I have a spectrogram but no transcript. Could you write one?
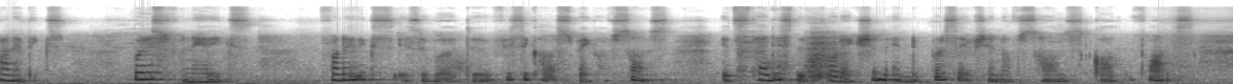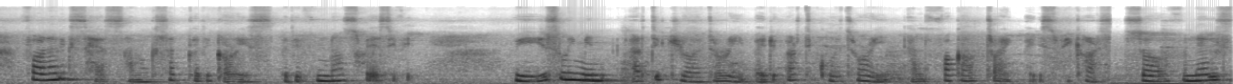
phonetics. What is phonetics? Phonetics is about the physical aspect of sounds. It studies the production and the perception of sounds called phones. Phonetics has some subcategories, but if not specific. We usually mean articulatory by the articulatory and vocal tract by the speakers. So, phonetics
